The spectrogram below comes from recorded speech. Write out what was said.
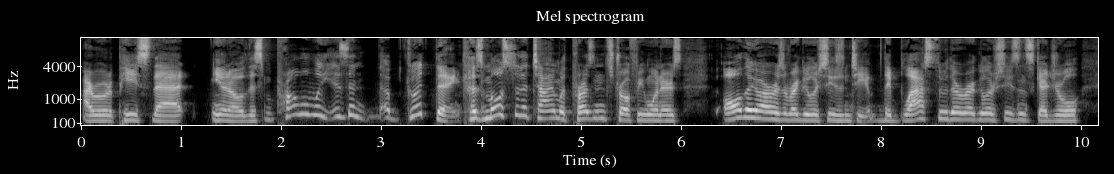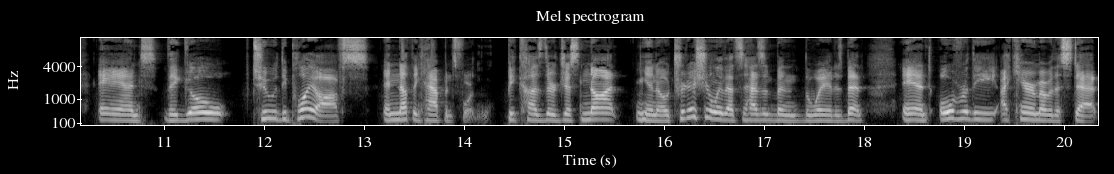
I wrote a piece that you know, this probably isn't a good thing because most of the time with President's Trophy winners, all they are is a regular season team. They blast through their regular season schedule and they go to the playoffs and nothing happens for them because they're just not, you know, traditionally that hasn't been the way it has been. And over the, I can't remember the stat,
